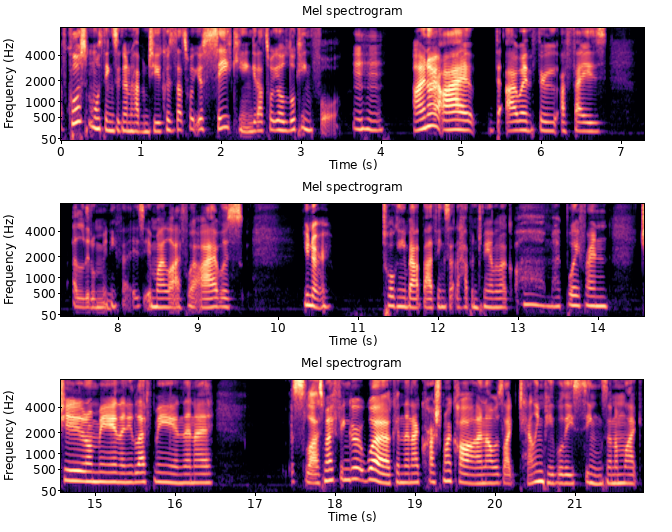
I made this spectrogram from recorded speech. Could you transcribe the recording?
of course more things are gonna happen to you because that's what you're seeking, that's what you're looking for. Mm-hmm. I know I I went through a phase, a little mini phase in my life where I was, you know, talking about bad things that happened to me. I'm like, oh, my boyfriend cheated on me and then he left me and then I sliced my finger at work and then I crashed my car and I was like telling people these things and I'm like,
